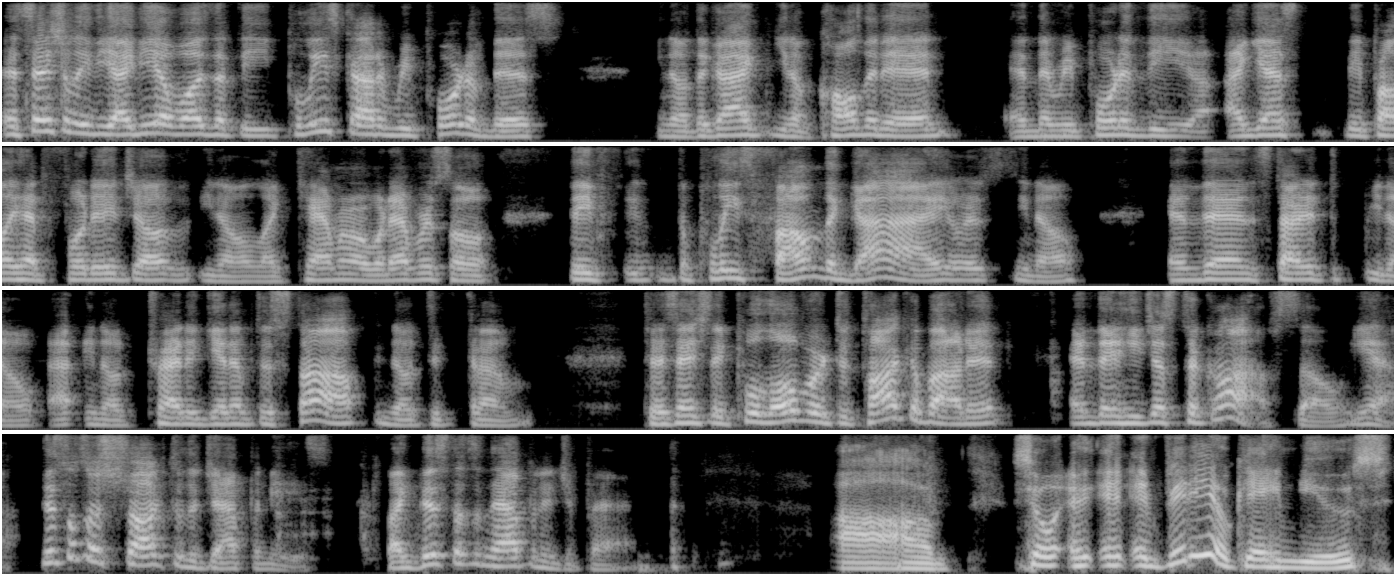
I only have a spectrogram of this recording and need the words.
essentially, the idea was that the police got a report of this. You know, the guy, you know, called it in and then reported the. I guess they probably had footage of, you know, like camera or whatever. So they, the police found the guy, or you know, and then started, to, you know, uh, you know, try to get him to stop, you know, to come, to essentially pull over to talk about it, and then he just took off. So yeah, this was a shock to the Japanese. Like this doesn't happen in Japan. Um, so in, in video game news,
